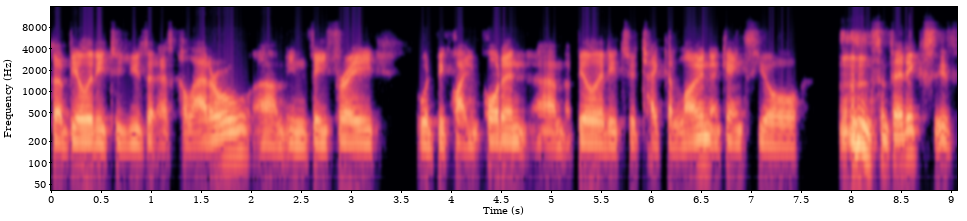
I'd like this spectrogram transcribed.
the ability to use it as collateral um, in V3 would be quite important. Um, ability to take a loan against your Synthetix is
